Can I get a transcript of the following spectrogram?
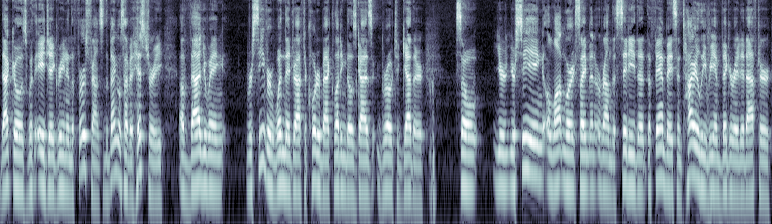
that goes with AJ Green in the first round. So the Bengals have a history of valuing receiver when they draft a quarterback, letting those guys grow together. So you're you're seeing a lot more excitement around the city. The the fan base entirely reinvigorated after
